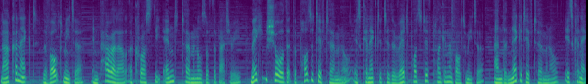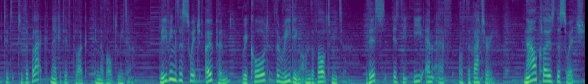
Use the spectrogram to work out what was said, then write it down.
Now connect the voltmeter in parallel across the end terminals of the battery, making sure that the positive terminal is connected to the red positive plug in the voltmeter and the negative terminal is connected to the black negative plug in the voltmeter. Leaving the switch open, record the reading on the voltmeter. This is the EMF of the battery. Now close the switch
